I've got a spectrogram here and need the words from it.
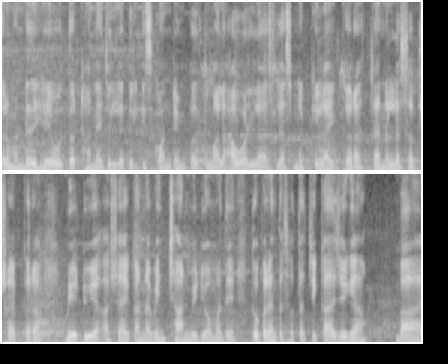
तर मंडळी हे होतं ठाणे जिल्ह्यातील इस्कॉन टेम्पल. तुम्हाला आवडलं असल्यास नक्की लाईक करा चॅनलला सबस्क्राईब करा. भेटूया अशा एका नवीन छान व्हिडिओमध्ये तोपर्यंत स्वतःची काळजी घ्या. बाय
